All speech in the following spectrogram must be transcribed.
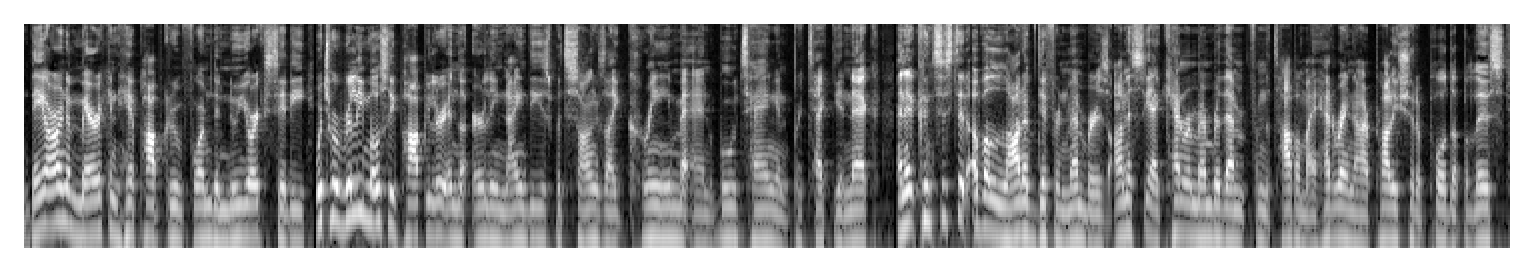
they are an American hip-hop group formed in New York City, which were really mostly popular in the early 90s with songs like Cream and Wu-Tang and Protect Your Neck. And it consisted of a lot of different members. Honestly, I can't remember them from the top of my head right now. I probably should have pulled up a list,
